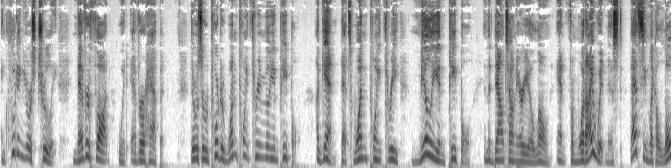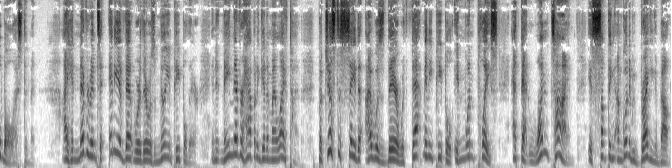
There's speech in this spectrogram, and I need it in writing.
including yours truly, never thought would ever happen. There was a reported 1.3 million people. Again, that's 1.3 million people in the downtown area alone. And from what I witnessed, that seemed like a lowball estimate. I had never been to any event where there was a million people there, and it may never happen again in my lifetime. But just to say that I was there with that many people in one place at that one time is something I'm going to be bragging about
